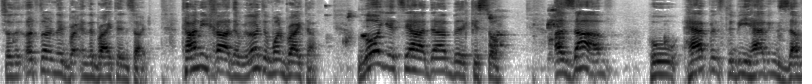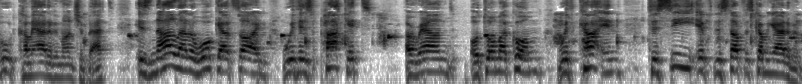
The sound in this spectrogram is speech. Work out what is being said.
So the, let's learn the, in the Braita inside. Tani Chada, we learned in one Braita. Lo Yetzeh Bekiso. Azav, who happens to be having zavut come out of him on Shabbat, is not allowed to walk outside with his pocket around otomakom with cotton to see if the stuff is coming out of him.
